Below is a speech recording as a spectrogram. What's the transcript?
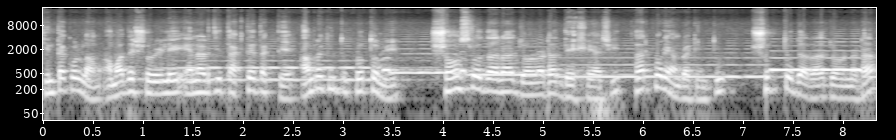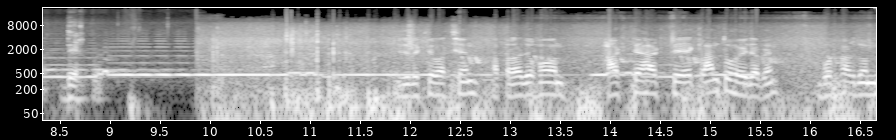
চিন্তা করলাম আমাদের শরীরে এনার্জি থাকতে থাকতে আমরা কিন্তু প্রথমে সহস্র দ্বারা ঝর্ণাটা দেখে আসি, তারপরে আমরা কিন্তু সুপ্তধারা ঝর্ণাটা দেখব। এই যে দেখতে পাচ্ছেন, আপনারা যখন হাঁটতে হাঁটতে ক্লান্ত হয়ে যাবেন, বসার জন্য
